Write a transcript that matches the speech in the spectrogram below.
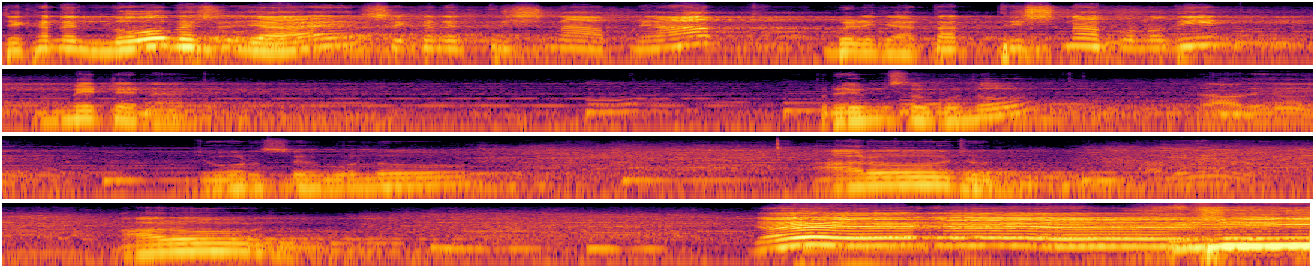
যেখানে লোভ এসে যায় সেখানে তৃষ্ণা আপনি আপ বেড়ে যায় তার তৃষ্ণা কোনোদিন মেটে না। প্রেম সে বলো জোর সে বলো আরও জোর। আরও জয় জয়।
